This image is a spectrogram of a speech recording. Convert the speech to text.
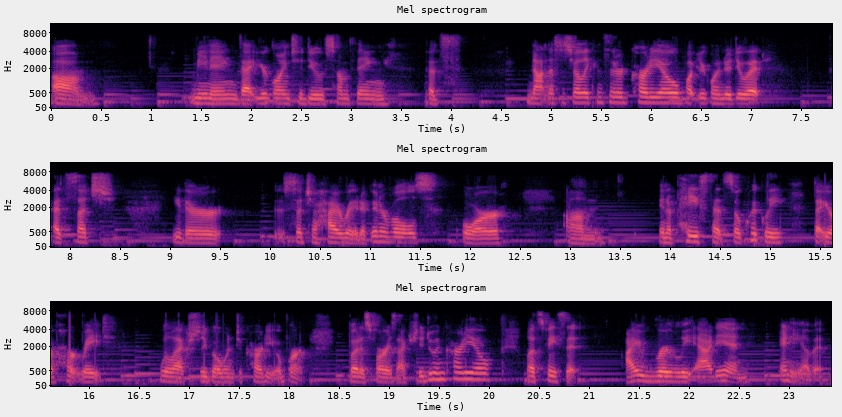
Um, meaning that you're going to do something that's not necessarily considered cardio, but you're going to do it at such either such a high rate of intervals or um, in a pace that's so quickly that your heart rate will actually go into cardio burn. But as far as actually doing cardio, let's face it, I rarely add in any of it.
